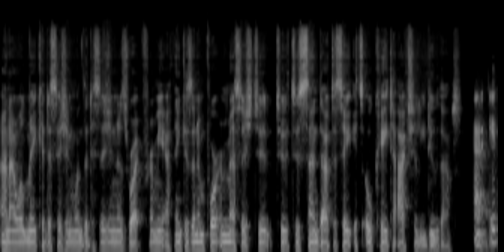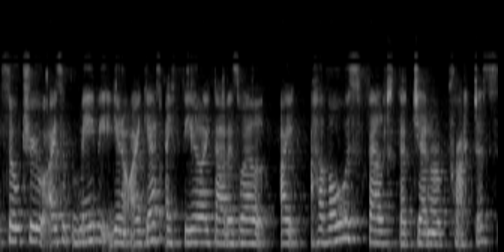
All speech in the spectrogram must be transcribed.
and I will make a decision when the decision is right for me. I think is an important message to to to send out to say it's okay to actually do that. Uh, it's so true. I maybe you know I guess I feel like that as well. I have always felt that general practice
